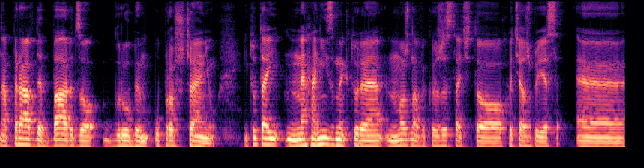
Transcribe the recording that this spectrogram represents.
naprawdę bardzo grubym uproszczeniu. I tutaj mechanizmy, które można wykorzystać, to chociażby jest e,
